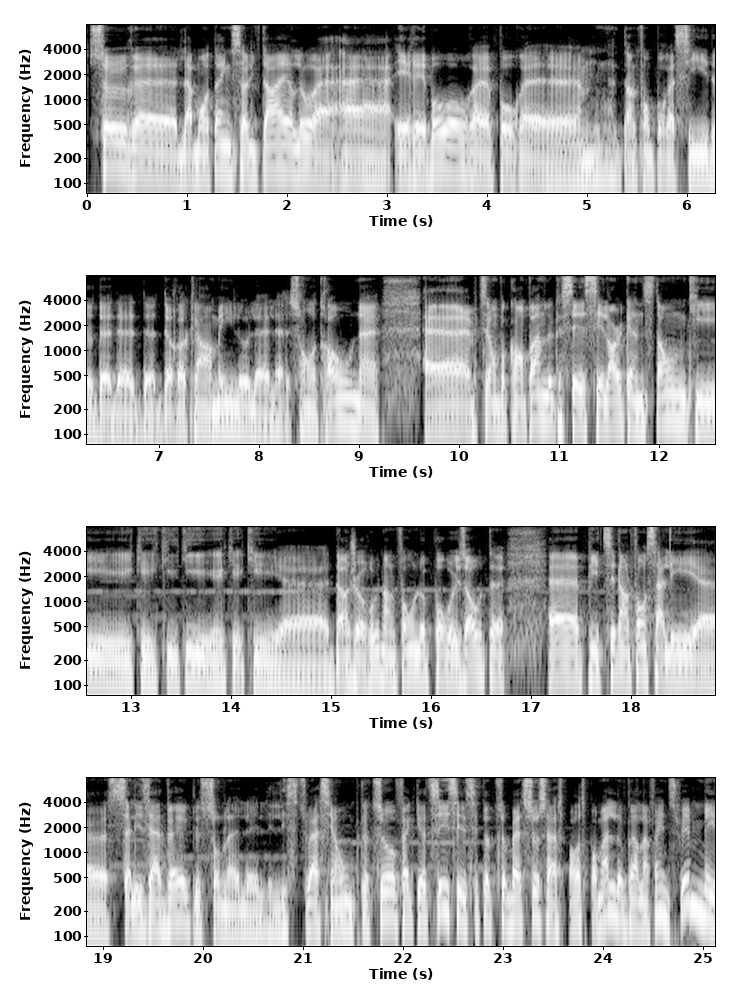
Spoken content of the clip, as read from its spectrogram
sur la montagne solitaire, là, à, Erebor, pour, dans le fond, pour essayer de, de, de, de réclamer là, son trône. on va comprendre que c'est Larkenstone qui, qui, qui, qui, qui est dangereux, dans le fond, là, pour eux autres. Puis dans le fond, ça les, euh, ça les aveugle sur les situations, tout ça. Fait que, c'est tout ça. Ben, ça, ça se passe pas mal vers la fin du film, mais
